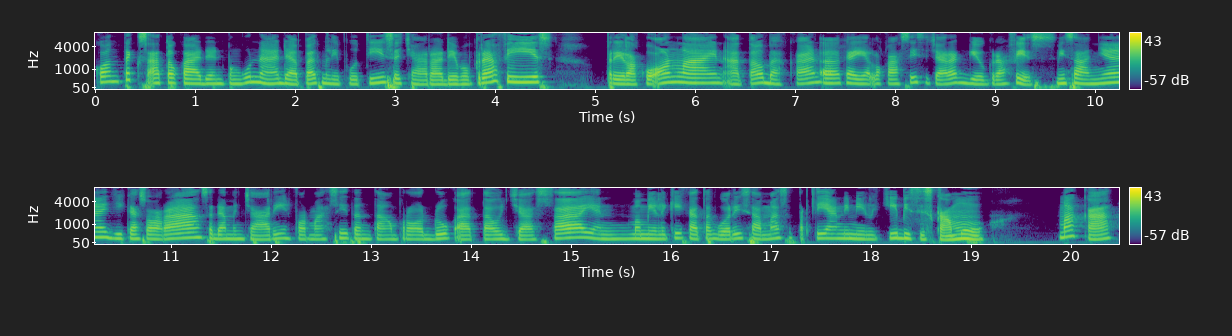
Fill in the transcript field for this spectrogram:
Konteks atau keadaan pengguna dapat meliputi secara demografis, perilaku online, atau bahkan uh, kayak lokasi secara geografis. Misalnya, jika seorang sedang mencari informasi tentang produk atau jasa yang memiliki kategori sama seperti yang dimiliki bisnis kamu, maka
